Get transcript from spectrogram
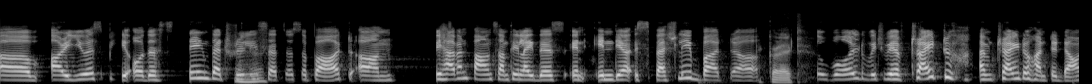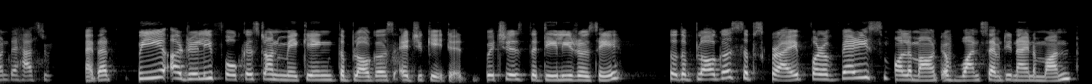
Uh, our USP or the thing that really Mhm. sets us apart. Um, we haven't found something like this in India, especially, but uh, Correct. the world which we have tried to i'm trying to hunt it down there has to be like that we are really focused on making the bloggers educated which is the daily rose so the bloggers subscribe for a very small amount of 179 a month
